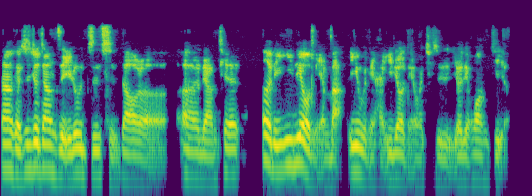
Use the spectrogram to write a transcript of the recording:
那可是就这样子一路支持到了呃两千。二零一六年吧，一五年还一六年，我其实有点忘记了。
